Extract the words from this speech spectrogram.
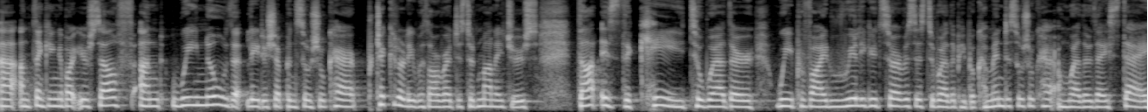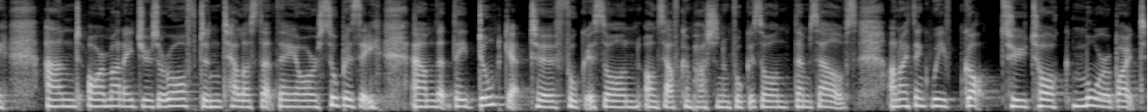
uh, and thinking about yourself. And we know that leadership in social care, particularly with our registered managers, that is the key to whether we provide really good services to whether people come into social care and whether they stay. And our managers are often tell us that they are so busy um, that they don't get to focus on, on self compassion and focus on themselves. And I think we've got to talk more about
